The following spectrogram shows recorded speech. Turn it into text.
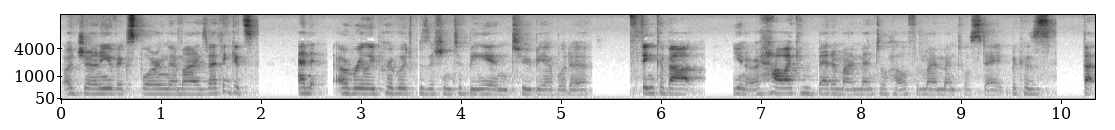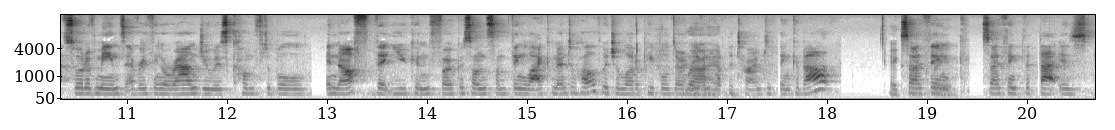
a, journey of exploring their minds. And I think it's an, a really privileged position to be in to be able to think about, you know, how I can better my mental health and my mental state because that sort of means everything around you is comfortable enough that you can focus on something like mental health, which a lot of people don't right. even have the time to think about. Exactly. So I think so. I think that that is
